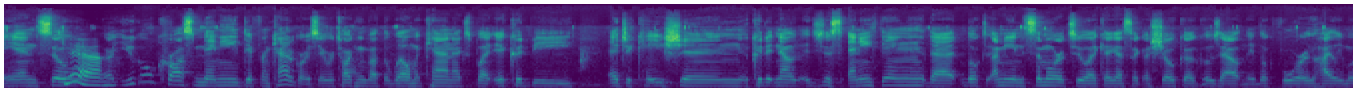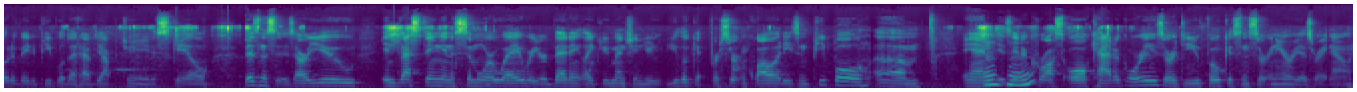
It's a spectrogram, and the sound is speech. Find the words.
And so yeah. Uh, you go across many different categories. So we're talking about the well mechanics, but it could be education. Could it now? It's just anything that looks. I mean, similar to like I guess like Ashoka goes out and they look for highly motivated people that have the opportunity to scale businesses. Are you investing in a similar way where you're vetting, like you mentioned, you you look at for certain qualities in people, um, and mm-hmm. is it mm-hmm. across all categories, or do you focus in certain areas right now?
